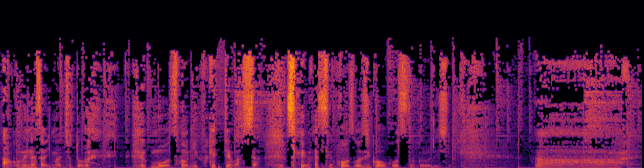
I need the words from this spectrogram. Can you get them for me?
あごめんなさい。今ちょっと 妄想にふけてました。すいません。放送事故を起こすところでした。あー。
